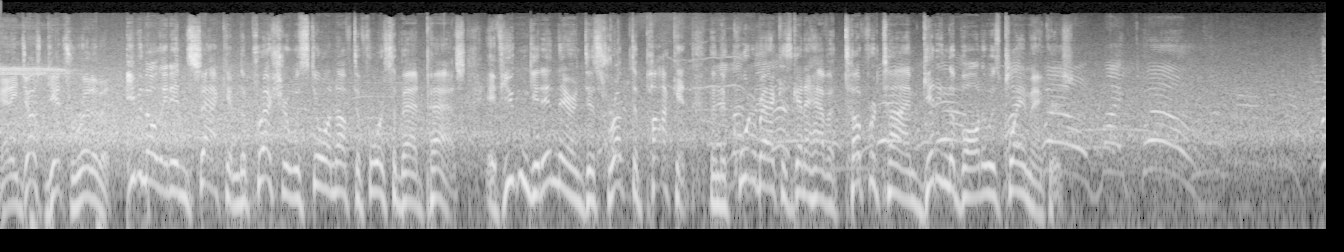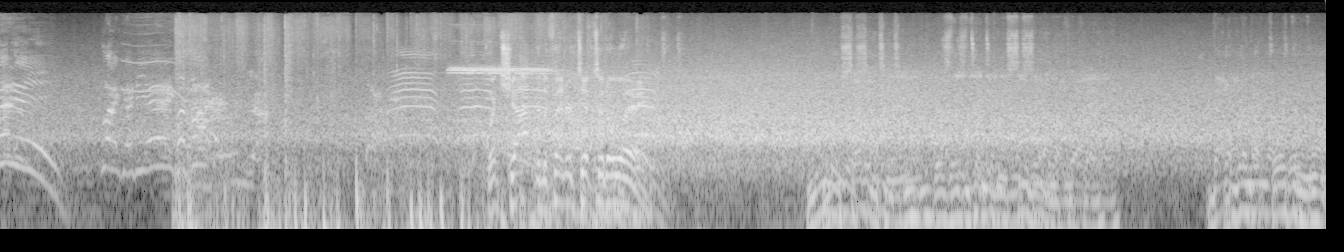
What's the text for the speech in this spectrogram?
And he just gets rid of it. Even though they didn't sack him, the pressure was still enough to force a bad pass. If you can get in there and disrupt the pocket, then the quarterback is going to have a tougher time getting the ball to his playmakers. Mike 12. Ready! Flag on the egg! Quick shot. The defender tips it away. Number 17 was the intended receiver on the play. That'll bring up fourth and one.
